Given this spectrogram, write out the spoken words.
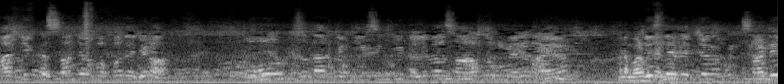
ਅੱਜ ਇੱਕ ਸਾਂਝਾ ਵਫਦ ਹੈ ਜਿਹੜਾ ਉਹ ਸਰਦਾਰ ਜਗਜੀਤ ਸਿੰਘ ਜੀ ਡੱਲੇਵਾਲ ਸਾਹਿਬ ਨੂੰ ਮਿਲਣ ਆਇਆ ਜਿਸ ਦੇ ਵਿੱਚ ਸਾਡੇ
